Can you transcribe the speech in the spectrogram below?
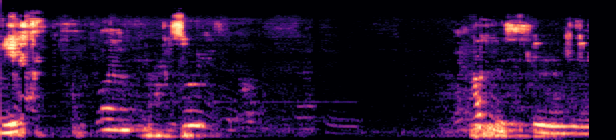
Read when for some reason on the setting it happens to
